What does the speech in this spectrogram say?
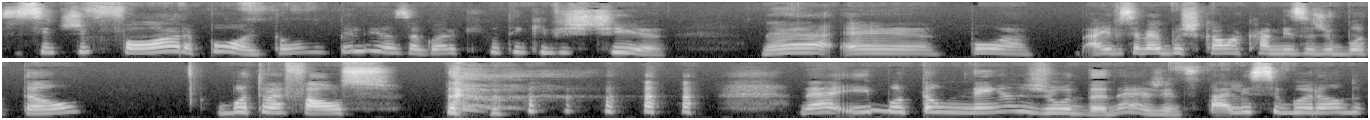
se sente de fora. Pô, então beleza, agora o que eu tenho que vestir? Né? É, pô, aí você vai buscar uma camisa de botão, o botão é falso. né? E botão nem ajuda, né, gente? Está ali segurando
